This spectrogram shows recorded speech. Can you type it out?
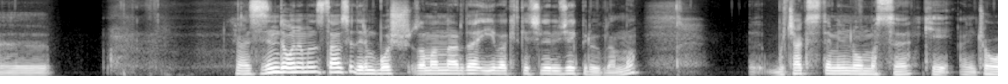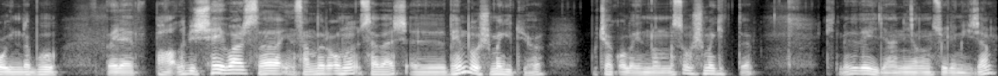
Ee, yani sizin de oynamanızı tavsiye ederim. Boş zamanlarda iyi vakit geçirebilecek bir uygulama. Ee, Bıçak sisteminin olması ki hani çoğu oyunda bu böyle pahalı bir şey varsa insanlar onu sever. Ee, benim de hoşuma gidiyor. Bıçak olayının olması hoşuma gitti. Gitmedi değil yani yalan söylemeyeceğim.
